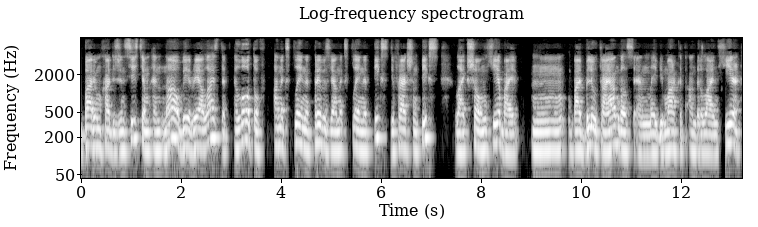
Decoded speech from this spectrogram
barium hydrogen system, and now we realized that a lot of unexplained, previously unexplained peaks, diffraction peaks, like shown here by um, by blue triangles and maybe marked underlined here,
